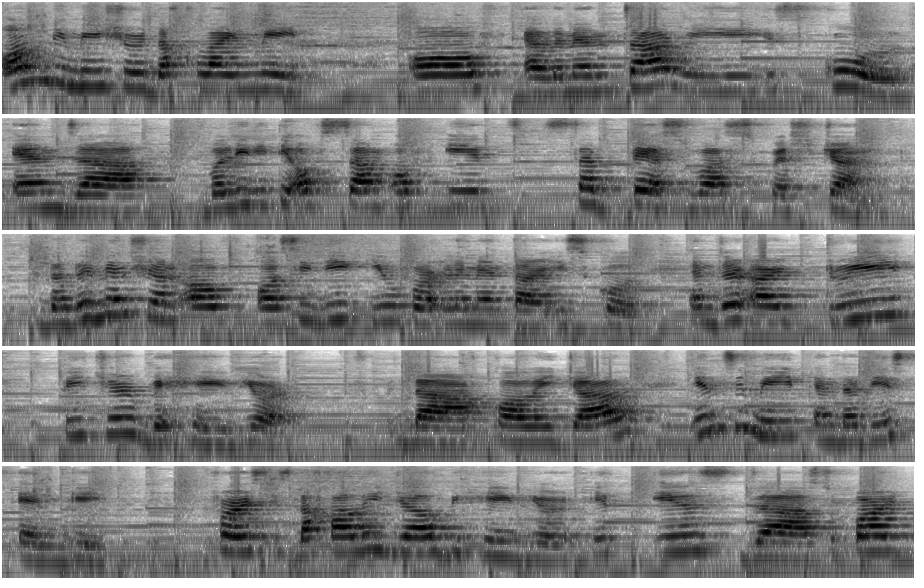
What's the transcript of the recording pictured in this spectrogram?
only measures the climate of elementary school and the validity of some of its subtests was questioned. The dimension of OCDQ for elementary school and there are three teacher behavior. The collegial, intimate, and the disengaged. First is the collegial behavior. It is the support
